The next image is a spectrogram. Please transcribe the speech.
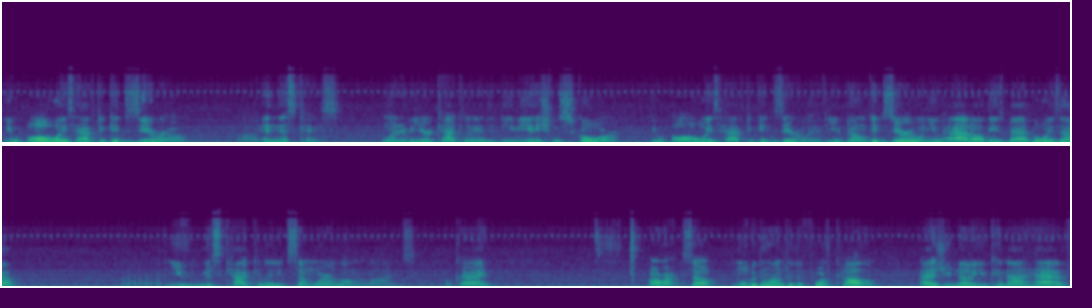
You always have to get zero uh, in this case. Whenever you're calculating the deviation score, you always have to get zero. If you don't get zero when you add all these bad boys up, you've miscalculated somewhere along the lines. Okay? Alright, so moving along to the fourth column. As you know, you cannot have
